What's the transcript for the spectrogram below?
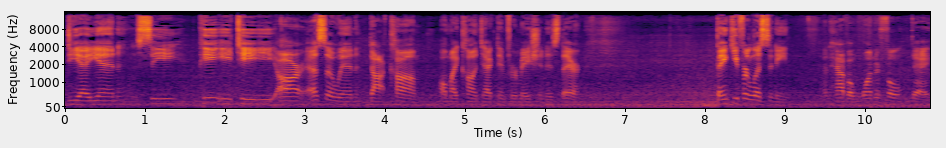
D A N C P E T E R S O N dot com. All my contact information is there. Thank you for listening and have a wonderful day.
